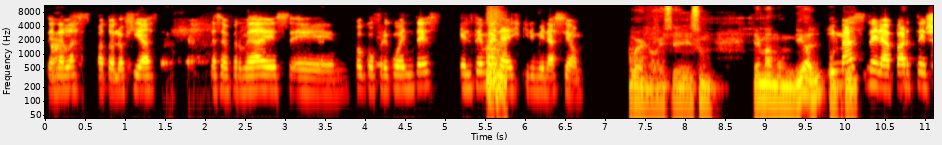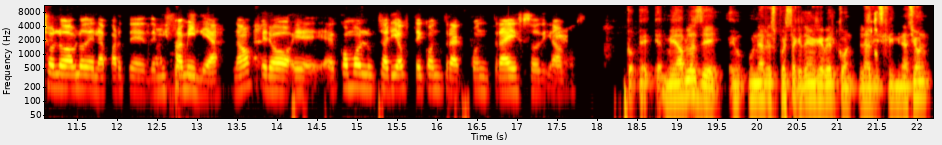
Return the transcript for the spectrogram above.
tener las patologías, las enfermedades eh, poco frecuentes, el tema de la discriminación? Bueno, ese es un tema mundial. Y más de la parte, yo lo hablo de la parte de mi familia, ¿no? Pero ¿cómo lucharía usted contra, contra eso, digamos? Eh, eh, ¿Me hablas de eh, una respuesta que tenga que ver con la discriminación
